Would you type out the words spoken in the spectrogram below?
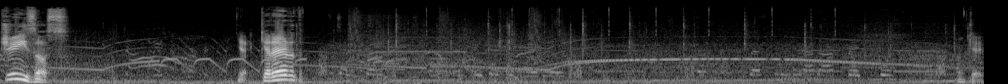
Jesus! Yeah, get out of the... Okay.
